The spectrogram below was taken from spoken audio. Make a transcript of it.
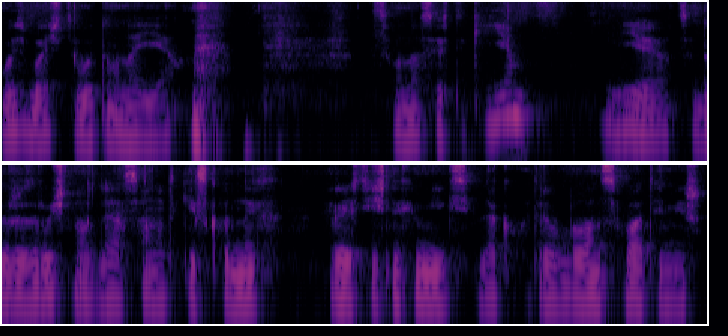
Ось бачите, от вона є. Вона все ж таки є. І це дуже зручно для саме таких складних реалістичних міксів, да, коли треба балансувати між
